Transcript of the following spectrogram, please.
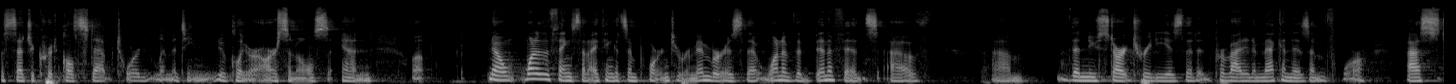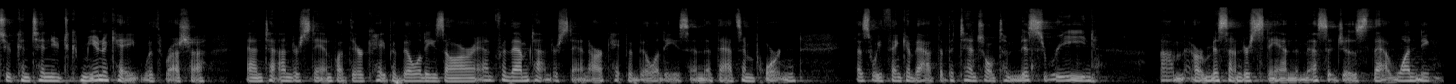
was such a critical step toward limiting nuclear arsenals. And, well, you know, one of the things that I think it's important to remember is that one of the benefits of um, the New START treaty is that it provided a mechanism for us to continue to communicate with Russia and to understand what their capabilities are and for them to understand our capabilities, and that that's important as we think about the potential to misread um, or misunderstand the messages that one nu-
